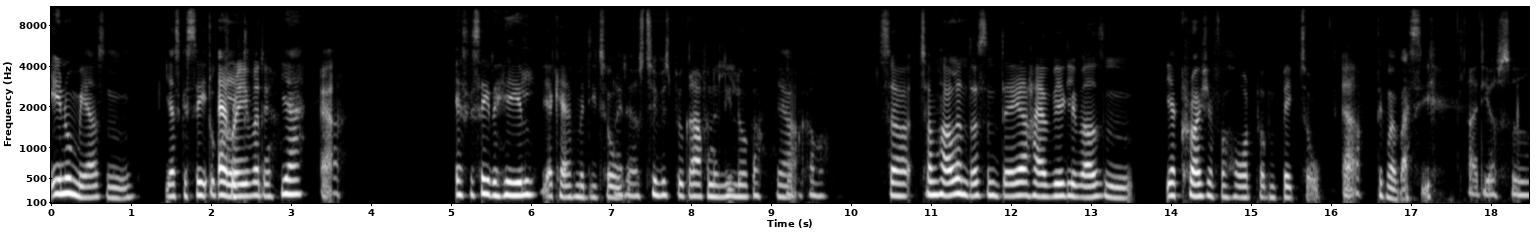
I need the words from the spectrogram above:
endnu mere sådan, jeg skal se Du alt. craver det. Ja, Ja. jeg skal se det hele, jeg kan med de to. Ej, det er også typisk, biograferne lige lukker, Ja. når kommer. Så Tom Holland og Zendaya har jeg virkelig været sådan, jeg crusher for hårdt på dem begge to. Ja. Det må jeg bare sige. Ej, de er også søde.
